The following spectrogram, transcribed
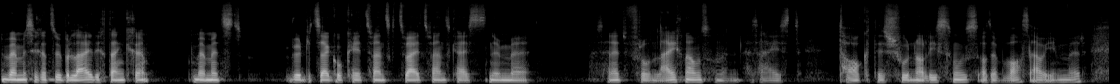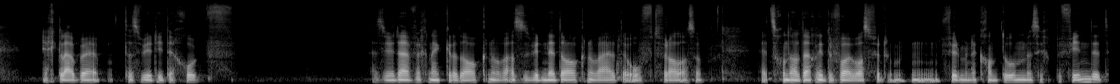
wenn man sich jetzt überlegt, ich denke, wenn man jetzt würde sagen, okay, 2022 heisst es nicht mehr, es nicht Frohen Leichnam, sondern es heisst Tag des Journalismus oder was auch immer. Ich glaube, das wird in den Kopf es wird einfach nicht gerade angenommen, also es wird nicht angenommen werden, oft vor allem, also jetzt kommt halt auch ein bisschen darauf an, was für, für einen Kanton man sich befindet,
